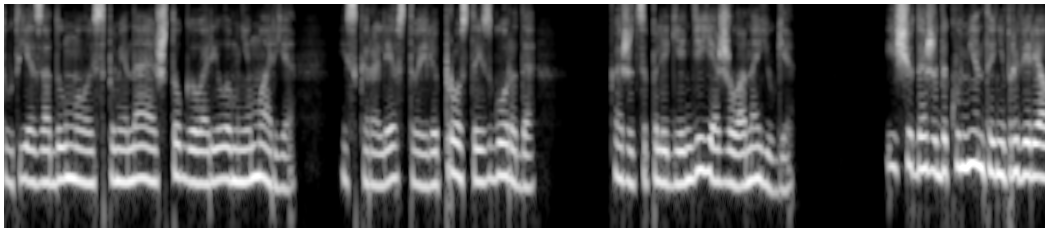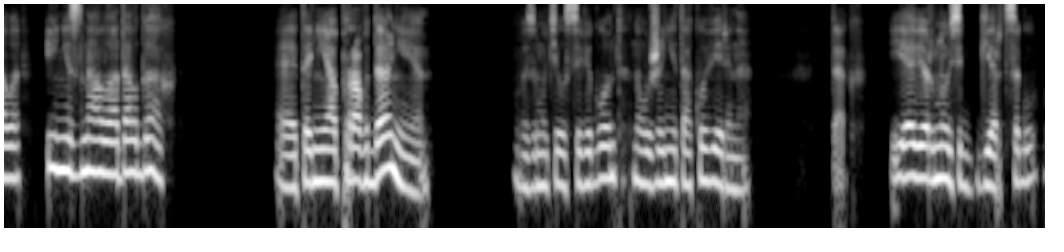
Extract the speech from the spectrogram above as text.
Тут я задумалась, вспоминая, что говорила мне Марья. Из королевства или просто из города. Кажется, по легенде, я жила на юге. Еще даже документы не проверяла и не знала о долгах. «Это не оправдание», Возмутился Вигонт, но уже не так уверенно. «Так, я вернусь к герцогу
